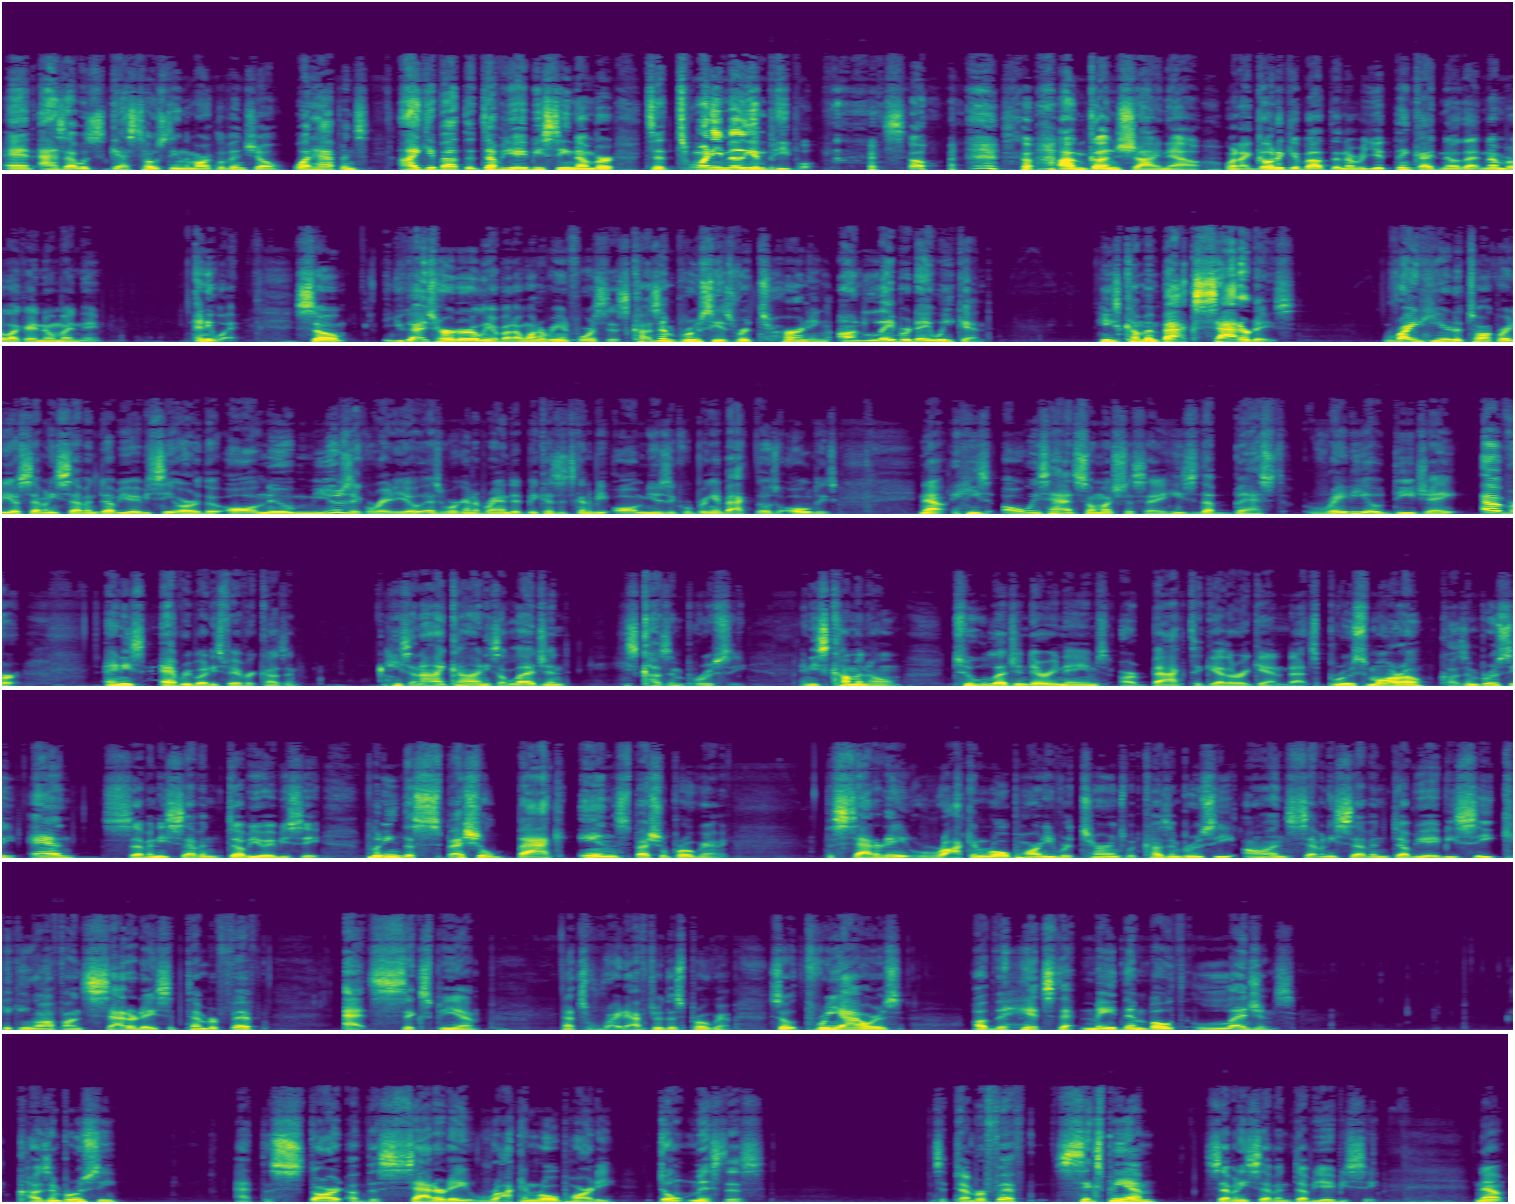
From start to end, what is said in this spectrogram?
And as I was guest hosting the Mark Levin show, what happens? I give out the WABC number to 20 million people. so, so I'm gun shy now. When I go to give out the number, you'd think I'd know that number like I know my name. Anyway, so you guys heard earlier, but I want to reinforce this. Cousin Brucey is returning on Labor Day weekend. He's coming back Saturdays, right here to Talk Radio 77 WABC, or the all new music radio, as we're going to brand it, because it's going to be all music. We're bringing back those oldies. Now, he's always had so much to say. He's the best radio DJ ever, and he's everybody's favorite cousin. He's an icon, he's a legend. He's Cousin Brucey, and he's coming home. Two legendary names are back together again. That's Bruce Morrow, Cousin Brucey, and 77 WABC, putting the special back in special programming. The Saturday Rock and Roll Party returns with Cousin Brucey on 77 WABC, kicking off on Saturday, September 5th at 6 p.m. That's right after this program. So, three hours of the hits that made them both legends. Cousin Brucey at the start of the Saturday Rock and Roll Party. Don't miss this. September 5th, 6 p.m., 77 WABC. Now,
